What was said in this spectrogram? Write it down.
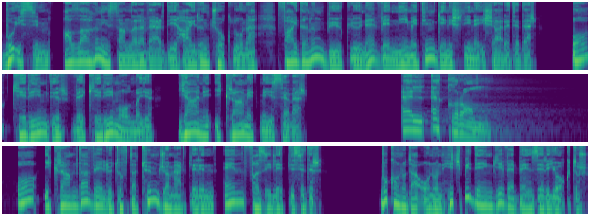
Bu isim Allah'ın insanlara verdiği hayrın çokluğuna, faydanın büyüklüğüne ve nimetin genişliğine işaret eder. O kerimdir ve kerim olmayı yani ikram etmeyi sever. El-Ekram, O ikramda ve lütufta tüm cömertlerin en faziletlisidir. Bu konuda onun hiçbir dengi ve benzeri yoktur.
